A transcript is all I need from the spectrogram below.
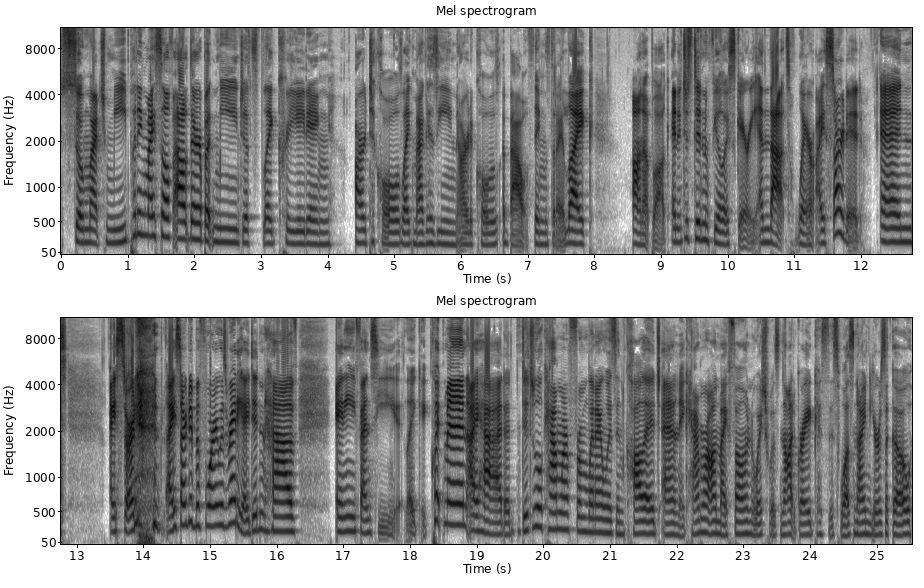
so much me putting myself out there, but me just like creating articles, like magazine articles about things that I like on a blog. And it just didn't feel as scary. And that's where I started. And I started I started before I was ready. I didn't have any fancy like equipment. I had a digital camera from when I was in college and a camera on my phone, which was not great because this was nine years ago.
